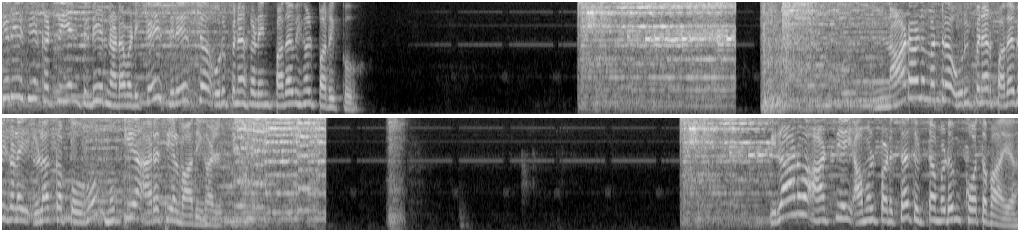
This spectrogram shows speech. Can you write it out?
ஐக்கிய தேசிய கட்சியின் திடீர் நடவடிக்கை சிரேஷ்ட உறுப்பினர்களின் பதவிகள் பறிப்பு. நாடாளுமன்ற உறுப்பினர் பதவிகளை இழக்கப் போகும் முக்கிய அரசியல்வாதிகள். இராணுவ ஆட்சியை அமுல்படுத்த திட்டமிடும் கோத்தபாய.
